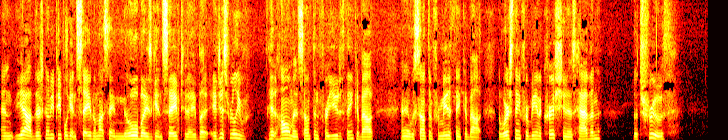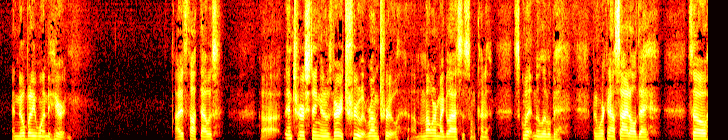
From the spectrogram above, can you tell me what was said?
and yeah, there's going to be people getting saved. I'm not saying nobody's getting saved today, but it just really hit home it's something for you to think about and it was something for me to think about. The worst thing for being a Christian is having the truth and nobody wanting to hear it. I just thought that was uh, interesting and it was very true. It rung true. Um, I'm not wearing my glasses, so I'm kind of squinting a little bit. Been working outside all day. So,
